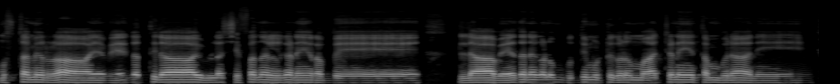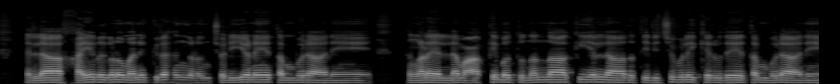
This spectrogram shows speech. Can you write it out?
മുസ്തമിറായ വേഗത്തിലായുള്ള ശിഫ നൽകണേ റബ്ബേ. എല്ലാ വേദനകളും ബുദ്ധിമുട്ടുകളും മാറ്റണേ തമ്പുരാനെ. എല്ലാ ഹൈറുകളും അനുഗ്രഹങ്ങളും ചൊരിയണേ തമ്പുരാനെ. ഞങ്ങളെയെല്ലാം ആക്കിബത്തു നന്നാക്കിയല്ലാതെ തിരിച്ചു വിളിക്കരുതേ തമ്പുരാനെ.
